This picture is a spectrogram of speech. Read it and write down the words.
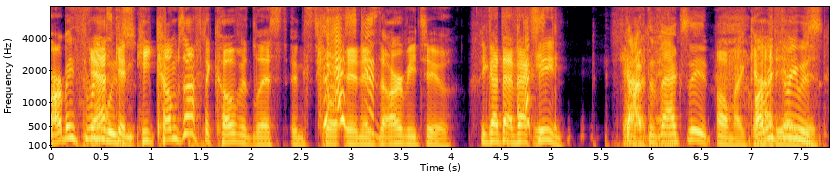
RB three Gaskin, was he comes off the COVID list and, and is the RB two. He got that vaccine. got the vaccine. Oh my god. RB yeah, three he was did.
